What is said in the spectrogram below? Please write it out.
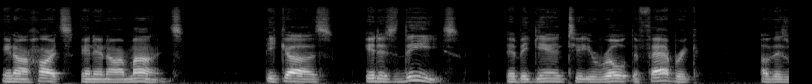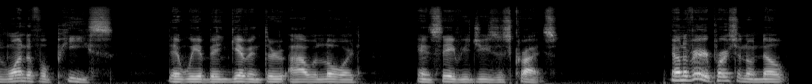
in our hearts and in our minds, because it is these that begin to erode the fabric of this wonderful peace that we have been given through our Lord and Savior Jesus Christ. Now, on a very personal note,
